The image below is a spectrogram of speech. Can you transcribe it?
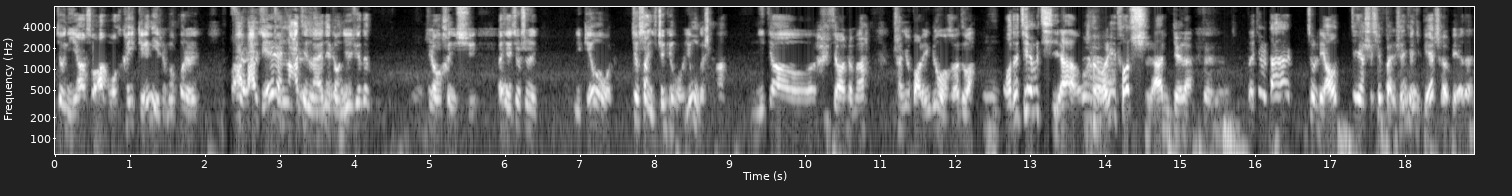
就你要说啊，我可以给你什么，或者把把别人拉进来那种，你就觉得这种很虚，而且就是你给我，我就算你真给我用的什么，你叫叫什么川久保玲跟我合作，嗯，我都接不起啊，我嗯。我一坨屎啊，你觉得？对对对，就是大家就聊这件事情本身，就你别扯别的，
